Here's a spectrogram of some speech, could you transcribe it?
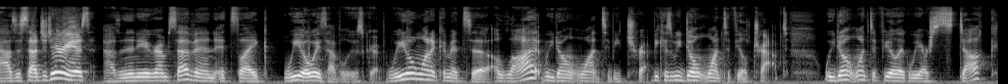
as a Sagittarius, as an Enneagram 7, it's like we always have a loose grip. We don't want to commit to a lot. We don't want to be trapped because we don't want to feel trapped. We don't want to feel like we are stuck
